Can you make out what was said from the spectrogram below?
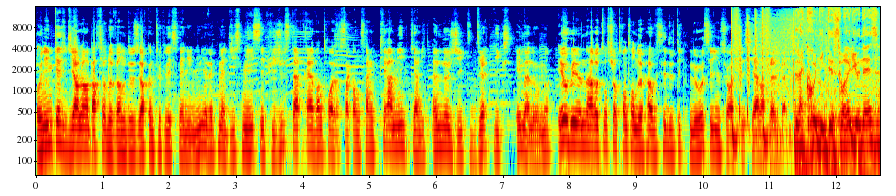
Au Ninkes d'Irlande à partir de 22h comme toutes les semaines une nuit avec Magic Smith, et puis juste après à 23h55, Pyramide qui invite Unlogic, Dirtpix et Manom. Et au Bellona, retour sur 30 ans de house et de techno, c'est une soirée spéciale, un flashback. La chronique des soirées lyonnaises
